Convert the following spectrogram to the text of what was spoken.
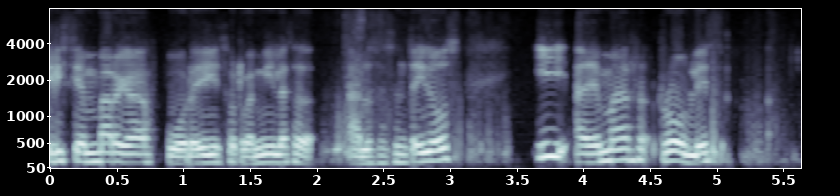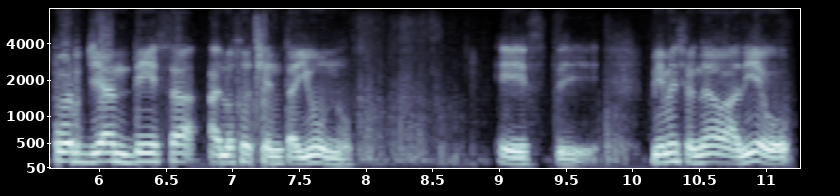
Cristian Vargas por Edison Ramírez a, los 62 y además Robles por Yandesa a los 81. Este, bien mencionaba Diego,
